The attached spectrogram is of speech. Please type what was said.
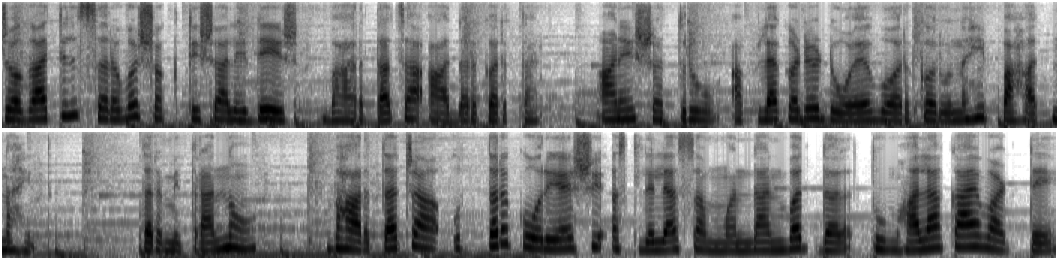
जगातील सर्व शक्तिशाली देश भारताचा आदर करतात आणि शत्रू आपल्याकडे डोळे वर करूनही पाहत नाहीत. तर मित्रांनो भारताच्या उत्तर कोरियाशी असलेल्या संबंधांबद्दल तुम्हाला काय वाटते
